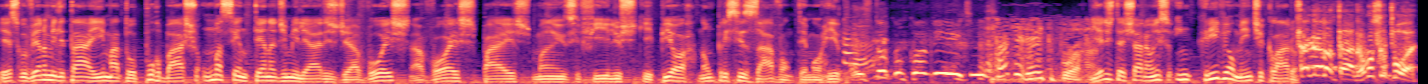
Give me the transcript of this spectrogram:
Esse governo militar aí matou por baixo uma centena de milhares de avós, avós, pais, mães e filhos que, pior, não precisavam ter morrido. Eu estou com Covid. Tá direito, porra. E eles deixaram isso incrivelmente claro. Essa garotada, vamos supor,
